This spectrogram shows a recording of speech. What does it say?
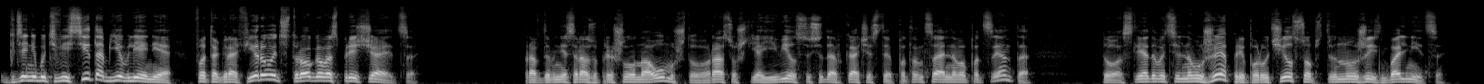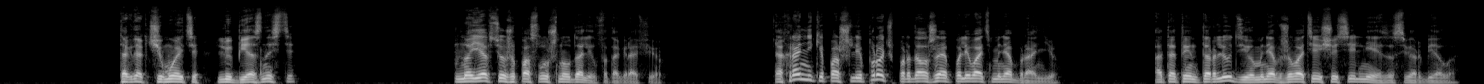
где-нибудь висит объявление «Фотографировать строго воспрещается»? Правда, мне сразу пришло на ум, что раз уж я явился сюда в качестве потенциального пациента, то, следовательно, уже припоручил собственную жизнь больнице. Тогда к чему эти любезности? Но я все же послушно удалил фотографию. Охранники пошли прочь, продолжая поливать меня бранью. От этой интерлюдии у меня в животе еще сильнее засвербело.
